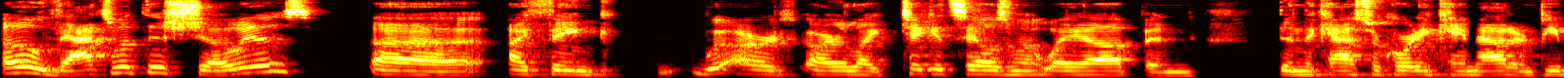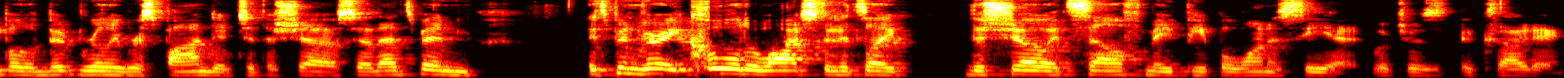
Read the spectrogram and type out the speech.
oh, that's what this show is. Uh, I think our our like ticket sales went way up, and then the cast recording came out, and people have really responded to the show. So that's been it's been very cool to watch that. It's like the show itself made people want to see it, which was exciting.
